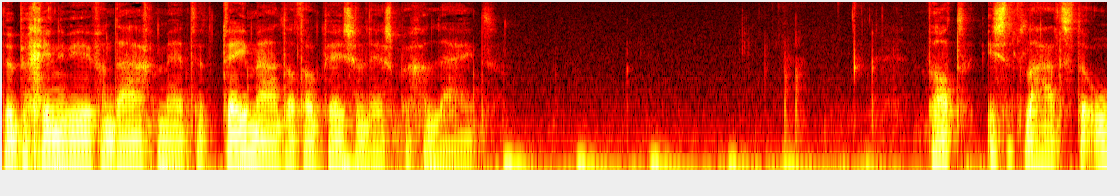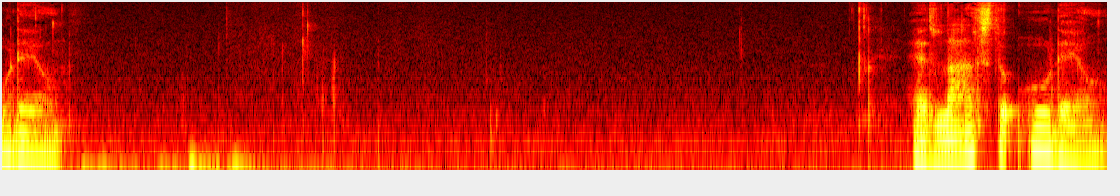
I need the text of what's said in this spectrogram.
We beginnen weer vandaag met het thema dat ook deze les begeleidt. Wat is het laatste oordeel? Het laatste oordeel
